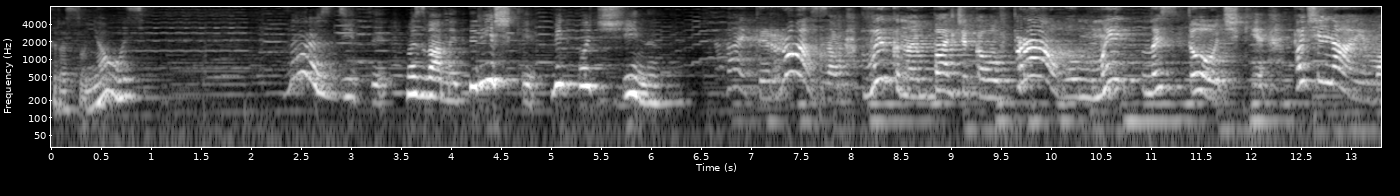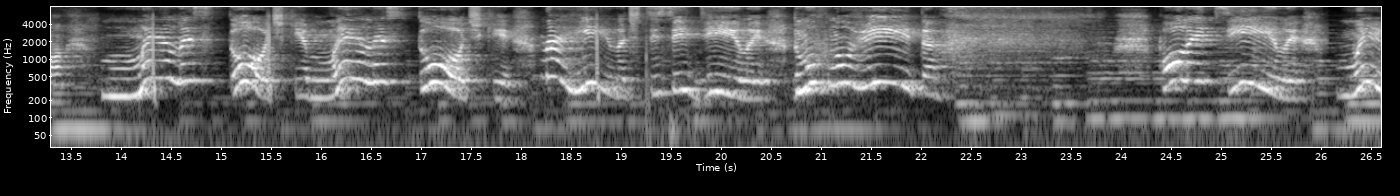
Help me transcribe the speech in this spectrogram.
красуня ось. Зараз, діти, ми з вами трішки відпочинемо. Давайте разом виконаємо пальчикову вправу ми листочки. Починаємо. Ми листочки, ми листочки. На гілочці сиділи, дмухнув вітер. Полетіли. Ми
